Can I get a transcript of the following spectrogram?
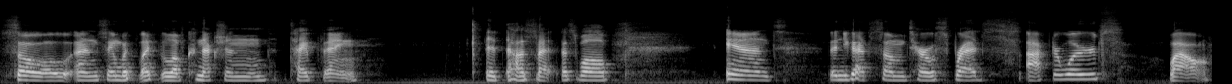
so, and same with like the love connection type thing. It has that as well. And then you got some tarot spreads afterwards. Wow.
